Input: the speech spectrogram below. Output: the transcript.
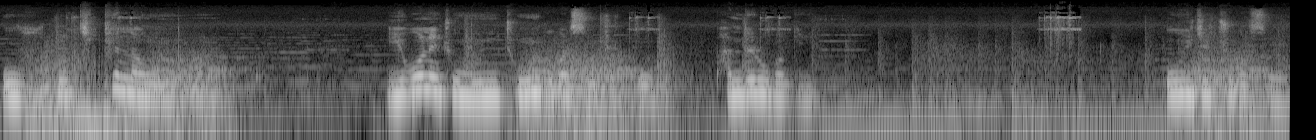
오, 또 치킨 나오네. 이번엔 좀 운이 좋은 것 같습니다. 오, 반대로 가기. 오, 이제 죽었어요.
